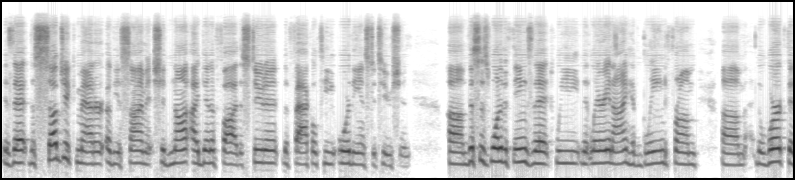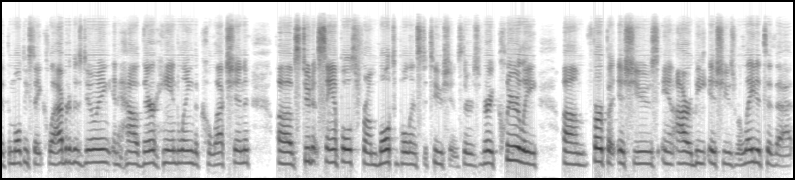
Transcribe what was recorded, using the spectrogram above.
is that the subject matter of the assignment should not identify the student, the faculty, or the institution. Um, this is one of the things that we, that Larry and I have gleaned from um, the work that the Multi-State Collaborative is doing and how they're handling the collection of student samples from multiple institutions. There's very clearly um, FERPA issues and IRB issues related to that.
